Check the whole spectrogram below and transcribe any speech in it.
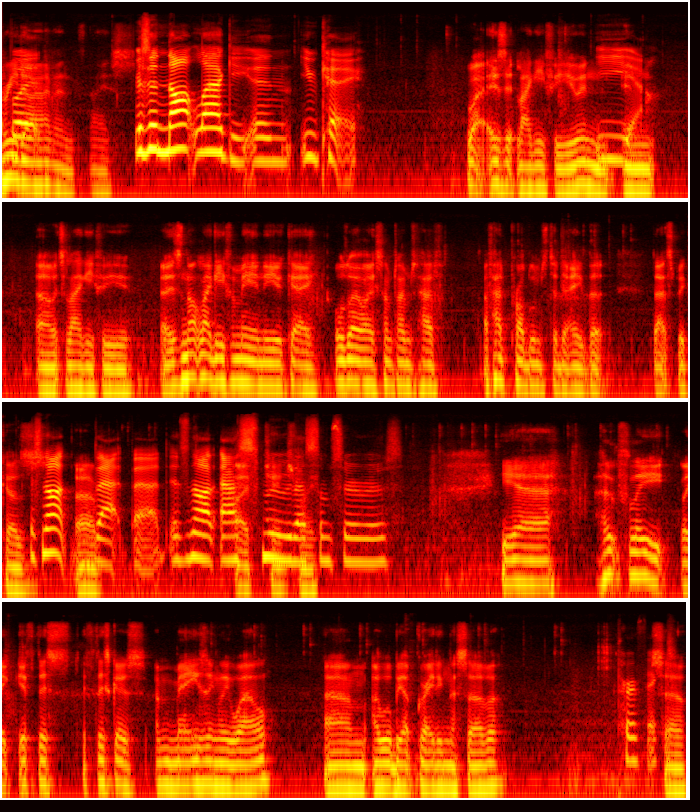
Three but diamonds. Nice. is it not laggy in UK? What, is it laggy for you in. Yeah. in oh, it's laggy for you. It's not laggy for me in the UK, although I sometimes have. I've had problems today, but that's because. It's not um, that bad. It's not as I've smooth as my- some servers. Yeah, hopefully, like if this if this goes amazingly well, um, I will be upgrading the server, Perfect. so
